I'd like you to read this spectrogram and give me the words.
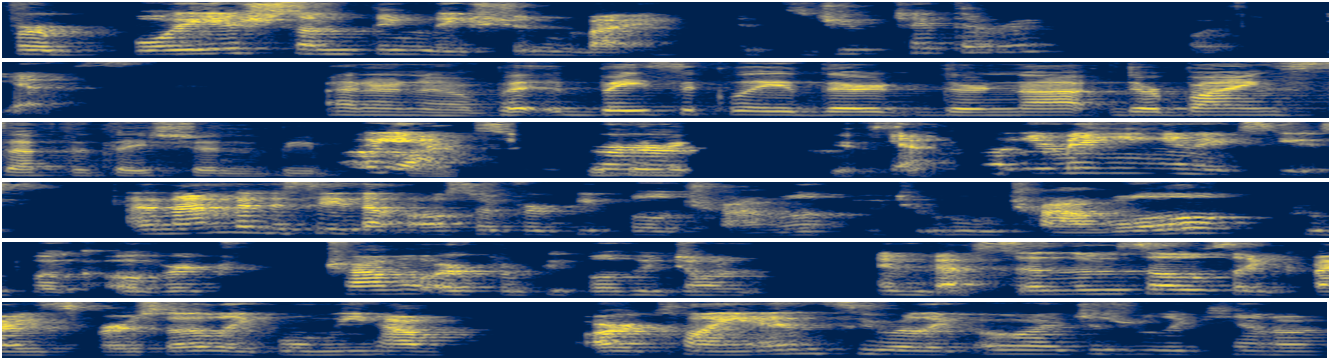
for boyish something they shouldn't buy. Did you type that right? Yes. I don't know, but basically they're they're not they're buying stuff that they shouldn't be. Oh yeah, so for, yeah, but they're making an excuse, and I'm going to say that also for people travel who travel who book over travel, or for people who don't invest in themselves, like vice versa. Like when we have our clients who are like, oh, I just really can't,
